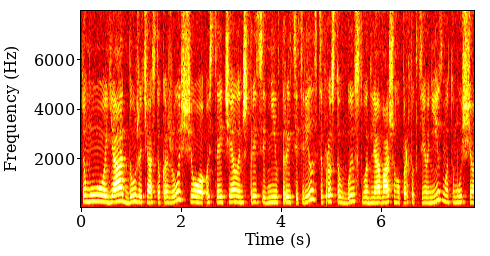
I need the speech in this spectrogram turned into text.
Тому я дуже часто кажу, що ось цей челендж 30 днів, 30 ріл це просто вбивство для вашого перфекціонізму, тому що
